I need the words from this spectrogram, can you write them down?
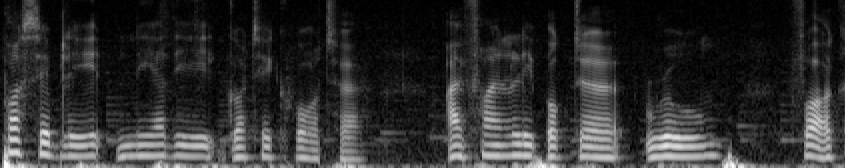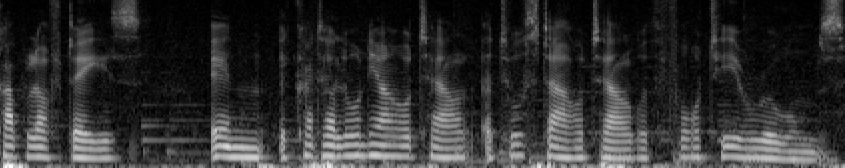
possibly near the Gothic Quarter. I finally booked a room for a couple of days in a Catalonia hotel, a two star hotel with 40 rooms.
